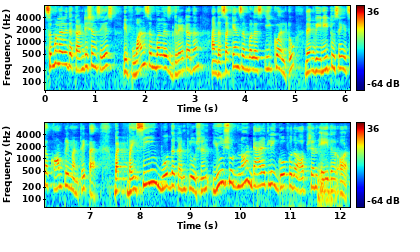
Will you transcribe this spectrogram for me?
Similarly, the condition says if one symbol is greater than and the second symbol is equal to, then we need to say it's a complementary pair. But by seeing both the conclusion, you should not directly go for the option either or.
